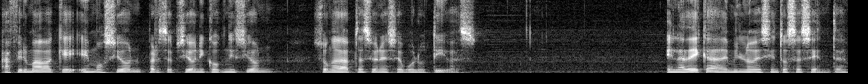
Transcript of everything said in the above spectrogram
afirmaba que emoción, percepción y cognición son adaptaciones evolutivas. En la década de 1960,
